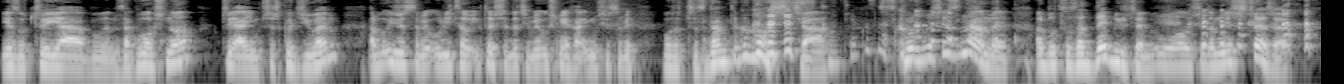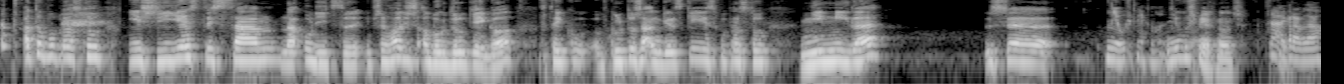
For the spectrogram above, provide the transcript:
Jezu, czy ja byłem za głośno, czy ja im przeszkodziłem, albo idziesz sobie ulicą i ktoś się do ciebie uśmiecha i myślisz sobie, Boże, czy znam tego gościa? Skąd ja go znam? Skąd my się znamy? Albo co za debil, że on się do mnie szczerze. A to po prostu, jeśli jesteś sam na ulicy i przechodzisz obok drugiego, w tej ku- w kulturze angielskiej jest po prostu niemile, że Nie uśmiechnąć. nie uśmiechnąć. To Tak. prawda.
